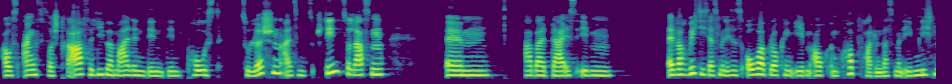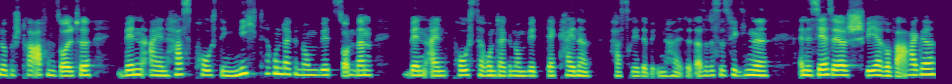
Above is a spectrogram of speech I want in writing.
aus Angst vor Strafe lieber mal den, den, den Post zu löschen, als ihn stehen zu lassen. Ähm, aber da ist eben einfach wichtig, dass man dieses Overblocking eben auch im Kopf hat und dass man eben nicht nur bestrafen sollte, wenn ein Hassposting nicht heruntergenommen wird, sondern wenn ein Post heruntergenommen wird, der keine Hassrede beinhaltet. Also das ist wirklich eine, eine sehr, sehr schwere Waage.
